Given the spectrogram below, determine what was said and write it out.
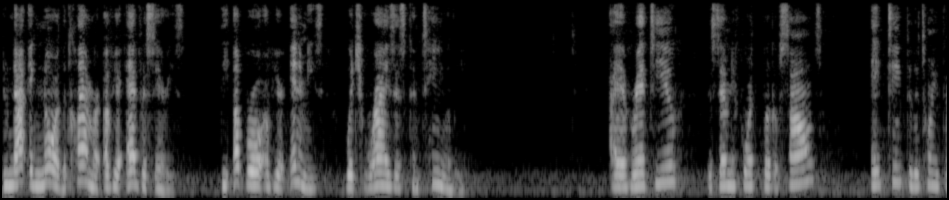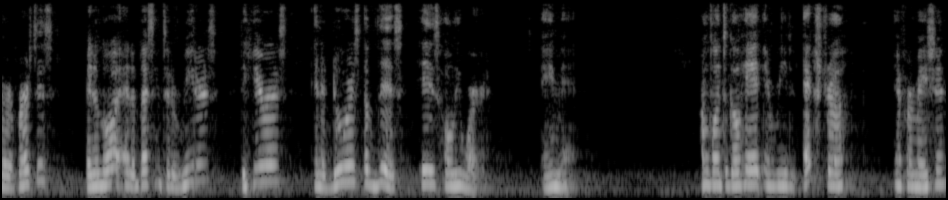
Do not ignore the clamor of your adversaries, the uproar of your enemies, which rises continually. I have read to you the 74th book of Psalms, 18th through the 23rd verses. May the Lord add a blessing to the readers, the hearers, and the doers of this, his holy word. Amen. I'm going to go ahead and read an extra information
